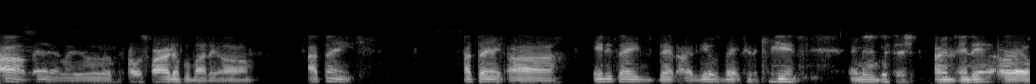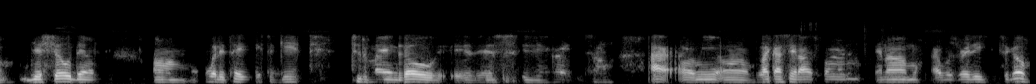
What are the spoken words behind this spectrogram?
Oh man, like uh, I was fired up about it. Um, I think, I think uh, anything that uh, gives back to the kids, and then just and, and then uh, just show them um, what it takes to get to the main goal is is, is great. So I I mean um, like I said I was fired and um I was ready to go.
